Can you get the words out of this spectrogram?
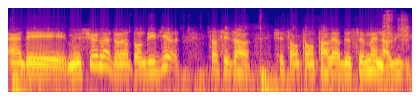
un des messieurs, là, j'avais entendu dire, ça c'est ça, c'est son, son salaire de semaine à lui.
